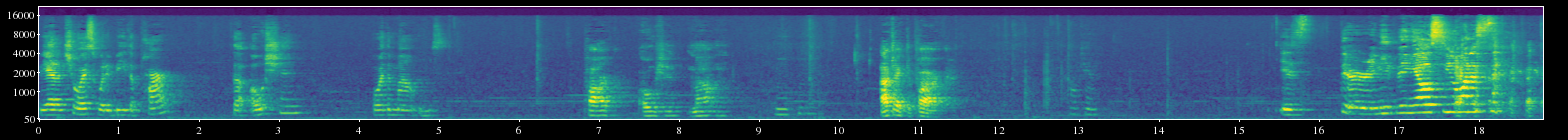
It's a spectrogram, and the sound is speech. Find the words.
If you had a choice, would it be the park, the ocean, or the mountains? Park, ocean, mountain. hmm I take the park. Okay. Is there anything else you want to say?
